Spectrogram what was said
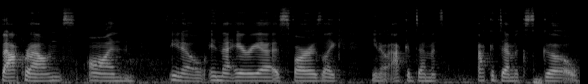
background on you know in that area as far as like you know academics academics go.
